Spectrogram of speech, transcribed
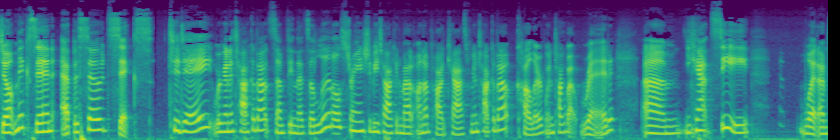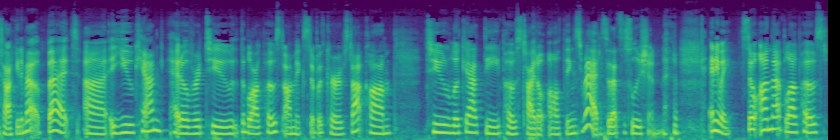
Don't Mix In, Episode 6. Today, we're going to talk about something that's a little strange to be talking about on a podcast. We're going to talk about color. We're going to talk about red. Um, you can't see what I'm talking about, but uh, you can head over to the blog post on mixedupwithcurves.com to look at the post title All Things Red. So that's the solution. anyway, so on that blog post,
